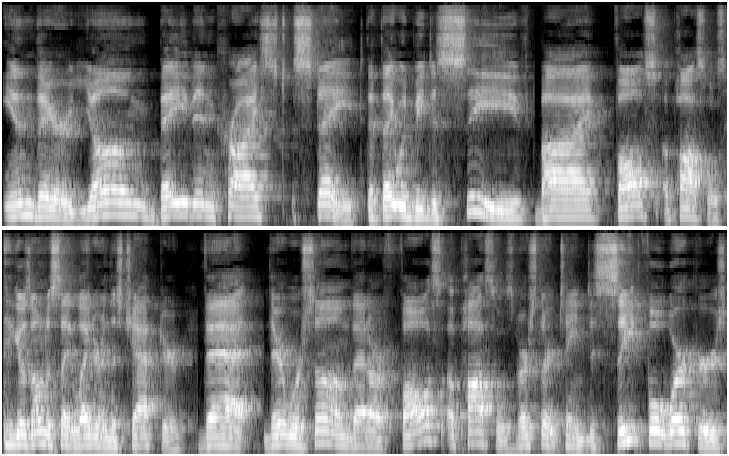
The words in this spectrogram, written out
in their young babe in Christ state that they would be deceived by false apostles. He goes on to say later in this chapter that there were some that are false apostles, verse 13, deceitful workers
